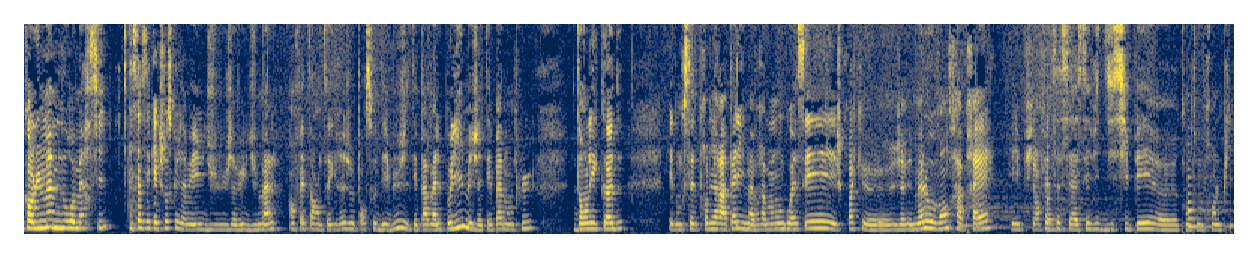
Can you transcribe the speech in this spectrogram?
quand lui-même nous remercie. Et ça c'est quelque chose que j'avais eu, du, j'avais eu du mal en fait à intégrer, je pense au début, j'étais pas mal polie, mais j'étais pas non plus dans les codes. Et donc cette premier appel, il m'a vraiment angoissée. Et je crois que j'avais mal au ventre après. Et puis en fait, ça s'est assez vite dissipé quand on prend le pli.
